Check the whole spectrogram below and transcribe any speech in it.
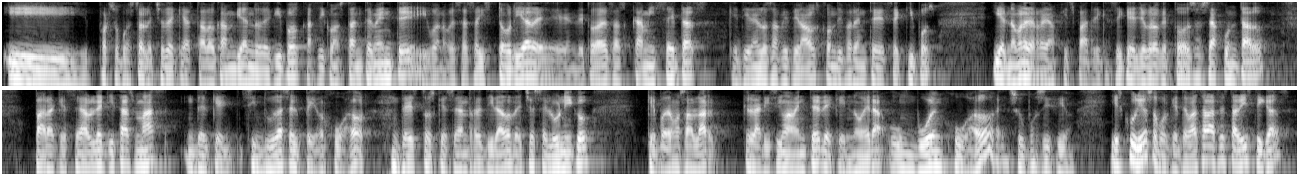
Y por supuesto el hecho de que ha estado cambiando de equipo casi constantemente y bueno, es esa historia de, de, todas esas camisetas que tienen los aficionados con diferentes equipos y el nombre de Ryan Fitzpatrick. Así que yo creo que todo eso se ha juntado para que se hable quizás más del que sin duda es el peor jugador de estos que se han retirado. De hecho, es el único que podemos hablar clarísimamente de que no era un buen jugador en su posición. Y es curioso porque te vas a las estadísticas,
